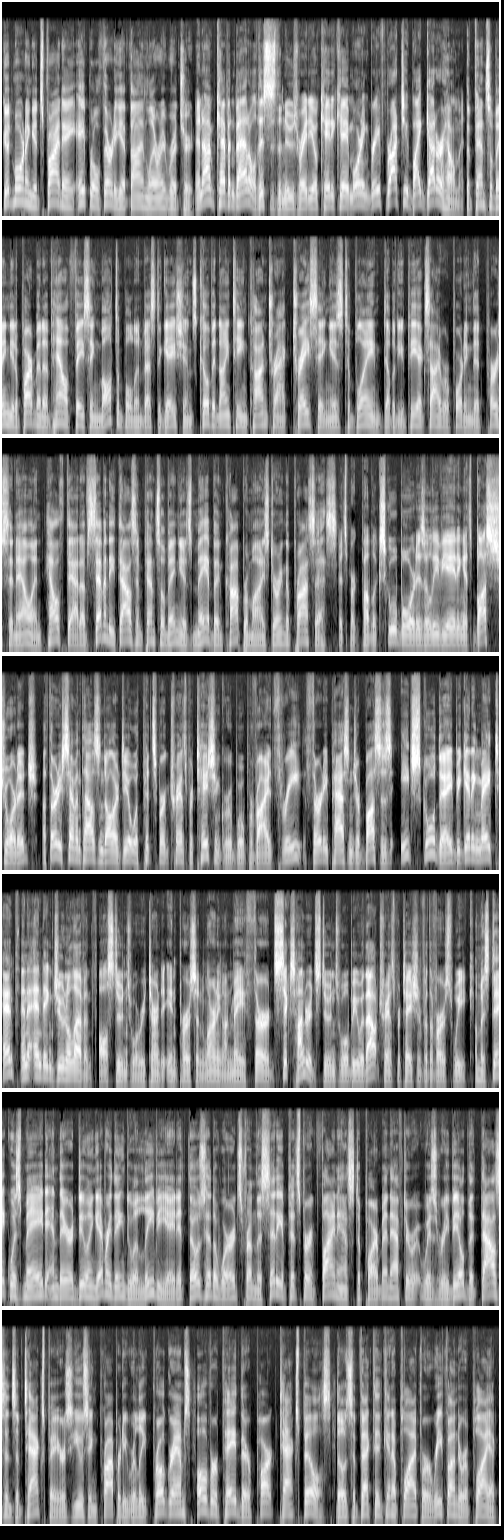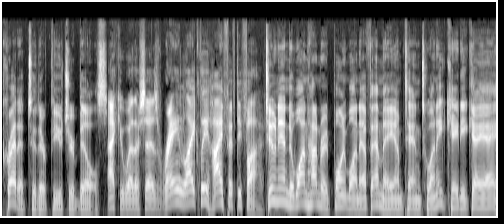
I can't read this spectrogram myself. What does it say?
Good morning. It's Friday, April 30th. I'm Larry Richert. And I'm Kevin Battle. This is the News Radio KDKA Morning Brief brought to you by Gutter Helmet. The Pennsylvania Department of Health facing multiple investigations. COVID 19 contract tracing is to blame. WPXI reporting that personnel and health data of 70,000 Pennsylvanians may have been compromised during the process. Pittsburgh Public School Board is alleviating its bus shortage. A $37,000 deal with Pittsburgh Transportation Group will provide three 30 passenger buses each school day beginning May 10th and ending June 11th. All students will return to in person learning on May 3rd. 600 students will be without transportation for the first week. A mistake was made, and they are doing everything to alleviate it. Those are the words from the City of Pittsburgh Finance Department after it was revealed that thousands of taxpayers using property relief programs overpaid their park tax bills. Those affected can apply for a refund or apply a credit to their future bills. AccuWeather says rain likely, high 55. Tune in to 100.1 FM AM 1020 KDKA.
